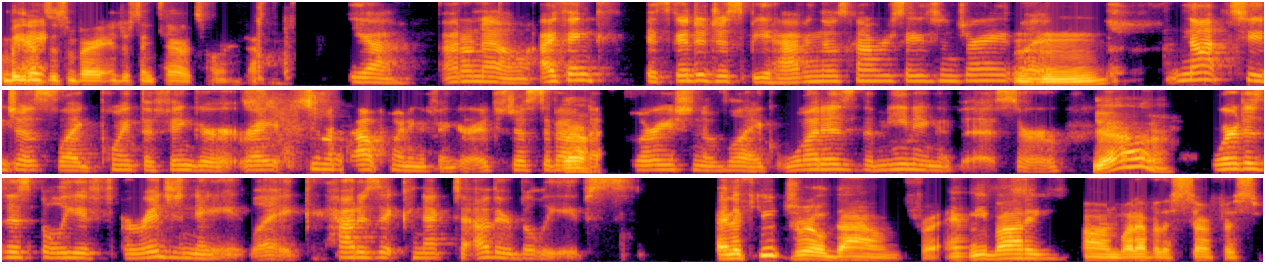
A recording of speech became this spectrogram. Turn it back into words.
We get Right. into some very interesting territory. Yeah. I don't know. I think it's good to just be having those conversations, right? Like Mhm. not to just like point the finger, right? It's not about pointing a finger. It's just about Yeah. the exploration of like, what is the meaning of this? Or Yeah, where does this belief originate? Like, how does it connect to other beliefs? And if you drill down for anybody on whatever the surface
